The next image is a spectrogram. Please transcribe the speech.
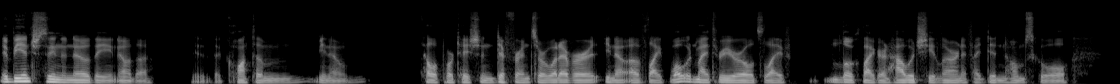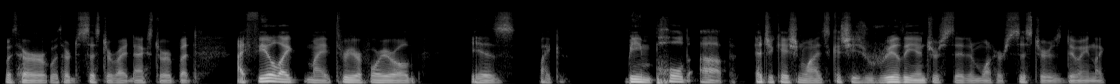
it'd be interesting to know the, you know, the, the quantum, you know, teleportation difference or whatever, you know, of like, what would my three-year-old's life look like, or how would she learn if I didn't homeschool with her, with her sister right next to her? But I feel like my three or four-year-old is like being pulled up education wise because she's really interested in what her sister is doing like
